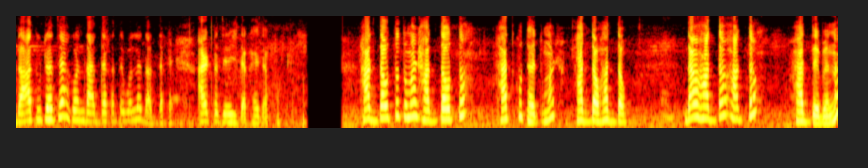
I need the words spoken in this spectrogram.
দাঁত উঠেছে, এখন দাঁত দেখাতে বললে দাঁত দেখায়। আরেকটা জিনিস দেখায়, দেখো। হাত দাও তো তোমার, হাত দাও তো। হাত কোথায় তোমার? হাত দাও হাত দাও। দাও হাত দাও হাত দাও। হাত দেবে না?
